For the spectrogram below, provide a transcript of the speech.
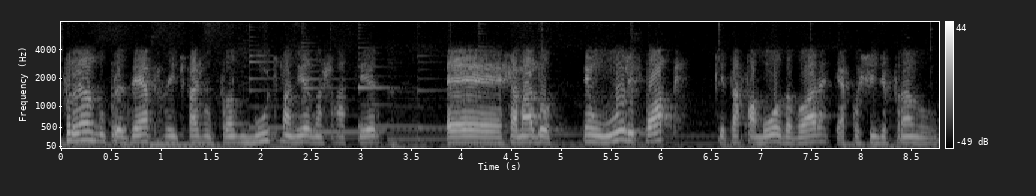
frango, por exemplo, a gente faz um frango muito maneiro na churrasqueira, é, chamado, tem um Lollipop, que está famoso agora, que é a coxinha de frango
